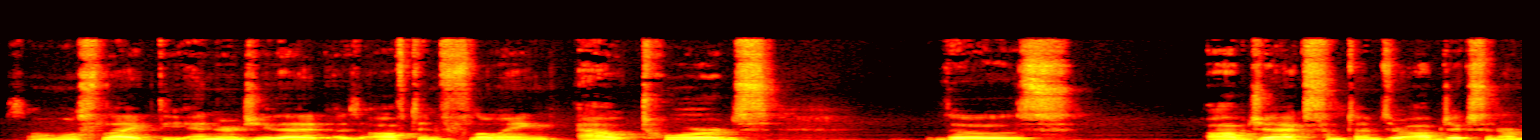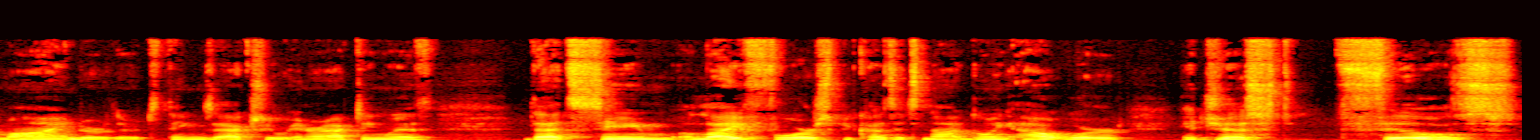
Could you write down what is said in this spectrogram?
It's almost like the energy that is often flowing out towards those objects. Sometimes they're objects in our mind or they're things actually we're interacting with. That same life force, because it's not going outward, it just fills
